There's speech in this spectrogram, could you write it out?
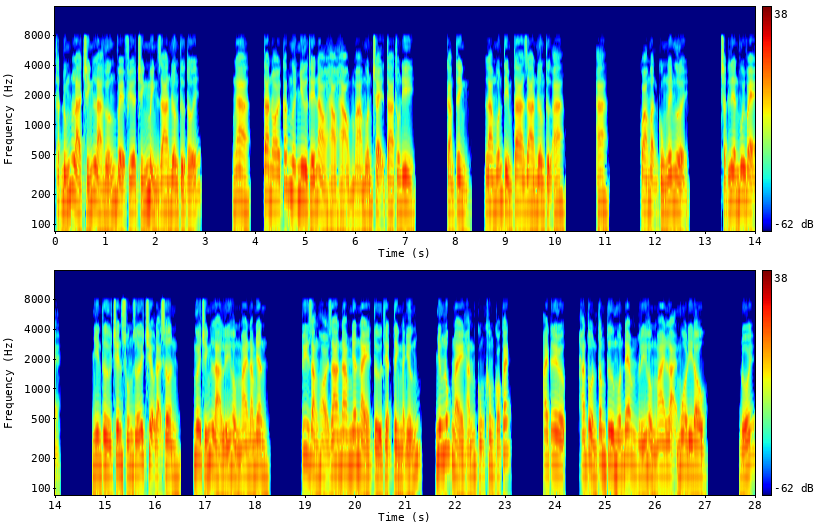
thật đúng là chính là hướng về phía chính mình ra nương tử tới. Nga, ta nói các ngươi như thế nào hảo hảo mà muốn chạy ta thôn đi. Cảm tình, là muốn tìm ta ra nương tử A. A. Quả mận cùng ngây người. Chợt liền vui vẻ. Nhìn từ trên xuống dưới triệu đại sơn, ngươi chính là Lý Hồng Mai nam nhân. Tuy rằng hỏi ra nam nhân này từ thiệt tình ngạnh ứng, nhưng lúc này hắn cũng không có cách. Ai kêu, hắn tổn tâm tư muốn đem Lý Hồng Mai lại mua đi đâu. Đối,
